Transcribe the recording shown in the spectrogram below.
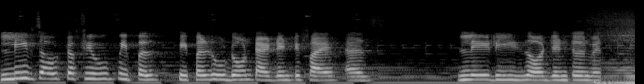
leaves out a few people, people who don't identify as ladies or gentlemen.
